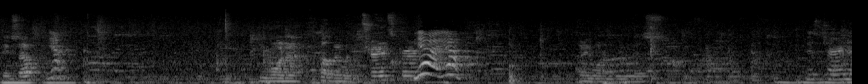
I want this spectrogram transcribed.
Think so? Yeah. You want to help me with the transfer? Yeah, yeah. How do you want to do this? Just turn and.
